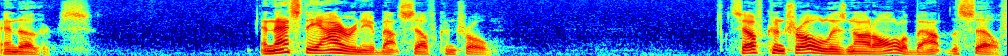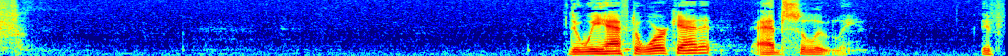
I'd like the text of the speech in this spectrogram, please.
and others. And that's the irony about self control. Self control is not all about the self. Do we have to work at it? Absolutely. If,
